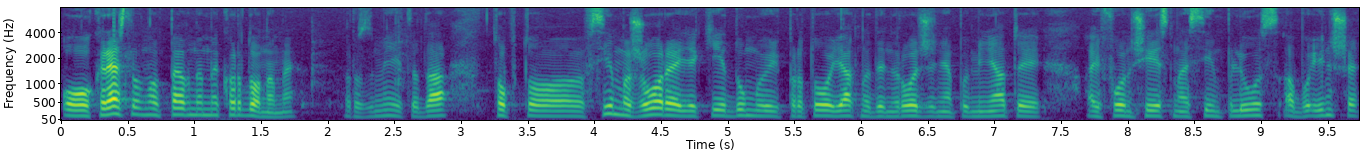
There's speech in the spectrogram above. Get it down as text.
окреслено певними кордонами. Розумієте, да? Тобто всі мажори, які думають про те, як на день народження поміняти iPhone 6 на 7 Plus або інше,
